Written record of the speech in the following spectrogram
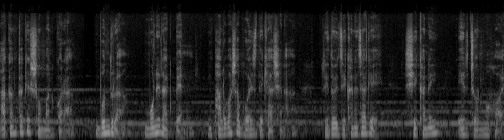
আকাঙ্ক্ষাকে সম্মান করা। বন্ধুরা, মনে রাখবেন, ভালোবাসা বয়স দেখে আসে না। হৃদয় যেখানে জাগে, সেখানেই এর জন্ম হয়।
